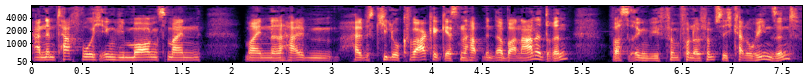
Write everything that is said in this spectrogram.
an einem Tag, wo ich irgendwie morgens mein mein halben halbes Kilo Quark gegessen habe mit einer Banane drin, was irgendwie 550 Kalorien sind,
